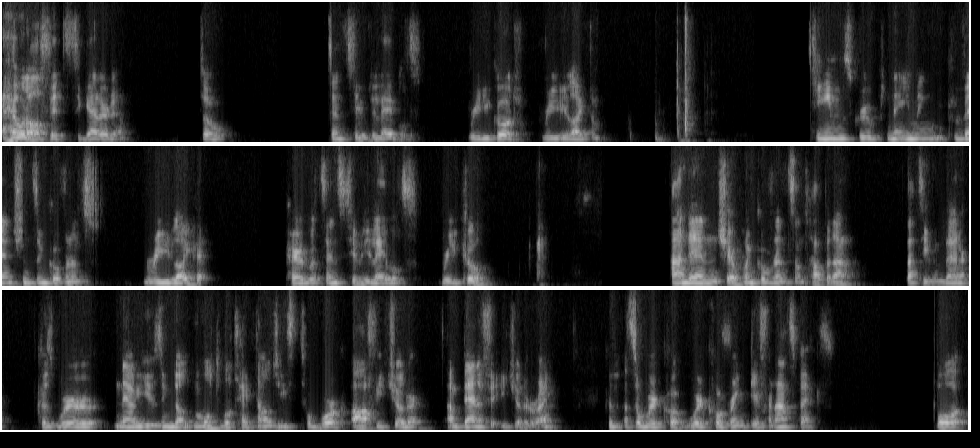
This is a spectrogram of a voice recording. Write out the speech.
how it all fits together then. So sensitivity labels, really good, really like them teams, group naming, conventions, and governance. Really like it. Paired with sensitivity labels, really cool. And then SharePoint governance on top of that, that's even better because we're now using the multiple technologies to work off each other and benefit each other, right? So we're co we're covering different aspects. But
